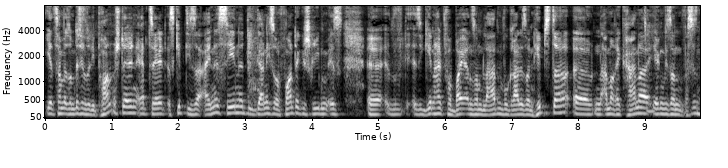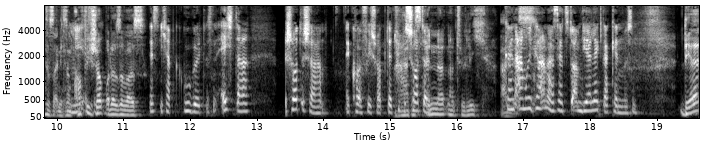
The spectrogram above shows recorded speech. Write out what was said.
jetzt haben wir so ein bisschen so die Pointenstellen erzählt. Es gibt diese eine Szene, die gar nicht so auf Pointe geschrieben ist. Äh, sie gehen halt vorbei an so einem Laden, wo gerade so ein Hipster, äh, ein Amerikaner, irgendwie so ein, was ist denn das eigentlich, so ein Nee, Coffeeshop oder sowas? Ist, ich habe gegoogelt, ist ein echter schottischer äh, Coffeeshop. Der Typ Ah, ist das Schotte. ändert natürlich alles. Kein Amerikaner, das hättest du am Dialekt erkennen müssen. Der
